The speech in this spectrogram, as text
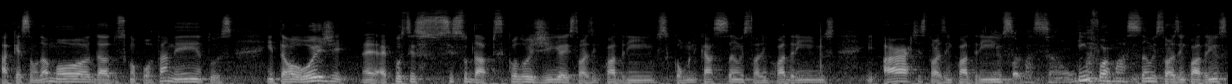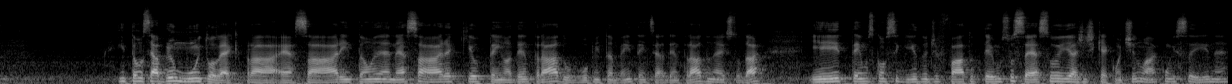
a questão da moda, dos comportamentos. Então, hoje né, é possível se estudar psicologia, histórias em quadrinhos, comunicação, história em quadrinhos, e arte, histórias em quadrinhos. Informação. Informação, histórias em quadrinhos. Então, se abriu muito o leque para essa área. Então, é nessa área que eu tenho adentrado, o Rubem também tem se adentrado né, a estudar, e temos conseguido, de fato, ter um sucesso e a gente quer continuar com isso aí, né?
